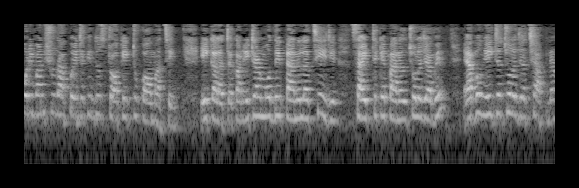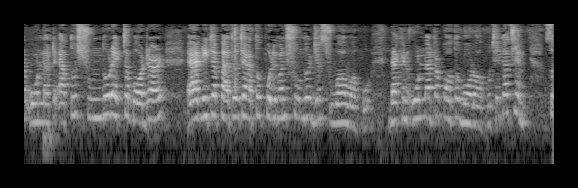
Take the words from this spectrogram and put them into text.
পরিমাণ সুন্দর আপু, এটা কিন্তু স্টকে একটু কম আছে এই কালারটা কারণ এটার মধ্যে প্যানেল আছে, এই যে সাইড থেকে প্যানেল চলে যাবে এবং এইটা চলে যাচ্ছে আপনার ওড়নাটা। এত সুন্দর একটা বর্ডার অ্যান্ড এটা প্যাটেলটা এত পরিমাণ সুন্দর জাস্ট ওয়াও আপু। দেখেন, ওড়নাটা কত বড়, আপু, ঠিক আছে? সো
